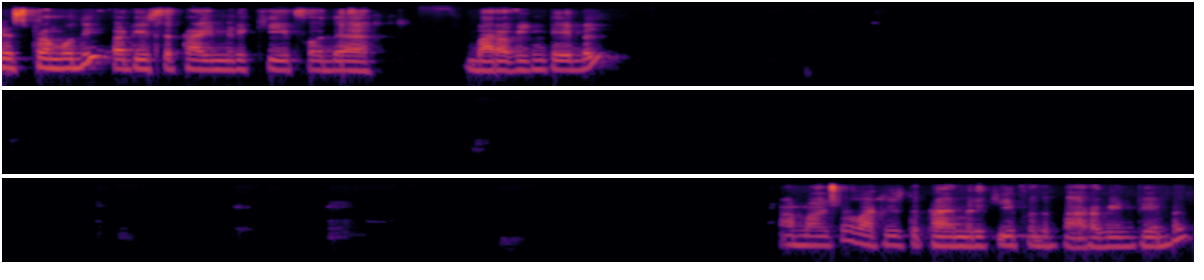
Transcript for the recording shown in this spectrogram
Yes, Pramodi, what is the primary key for the borrowing table? Amasha, what is the primary key for the borrowing table?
